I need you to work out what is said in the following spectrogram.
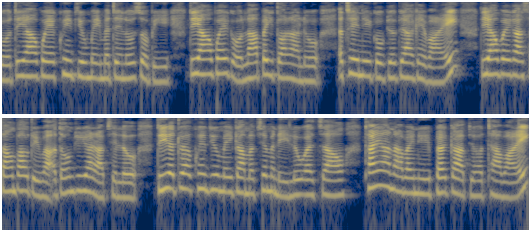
ကိုတရားပွဲခွင့်ပြုမိတ်မတင်လို့ဆိုပြီးတရားပွဲကိုလာပိတ်သွားတာလို့အခြေအနေကိုပြောပြခဲ့ပါတယ်တရားပွဲကစောင်းပေါက်တွေပါအသုံးပြုရတာဖြစ်လို့ဒီအတွက်ခွင့်ပြုမိတ်ကမဖြစ်မနေလိုအပ်ကြောင်းထိုင်းရနာပိုင်တွေဘက်ကပြောထားပါတယ်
